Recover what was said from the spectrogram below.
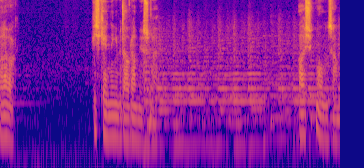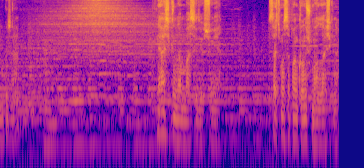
Bana bak. Hiç kendin gibi davranmıyorsun ha. Aşık mı oldun sen bu kıza? Ne aşkından bahsediyorsun ya? Saçma sapan konuşma Allah aşkına.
